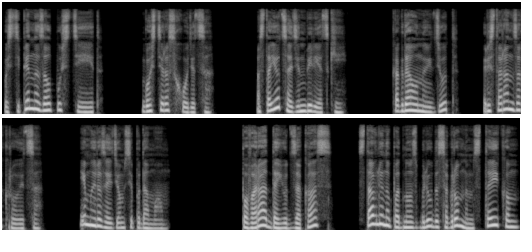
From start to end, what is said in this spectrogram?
Постепенно зал пустеет. Гости расходятся. Остается один Белецкий. Когда он уйдет, ресторан закроется, и мы разойдемся по домам. Повара отдают заказ, ставлю на поднос блюдо с огромным стейком,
